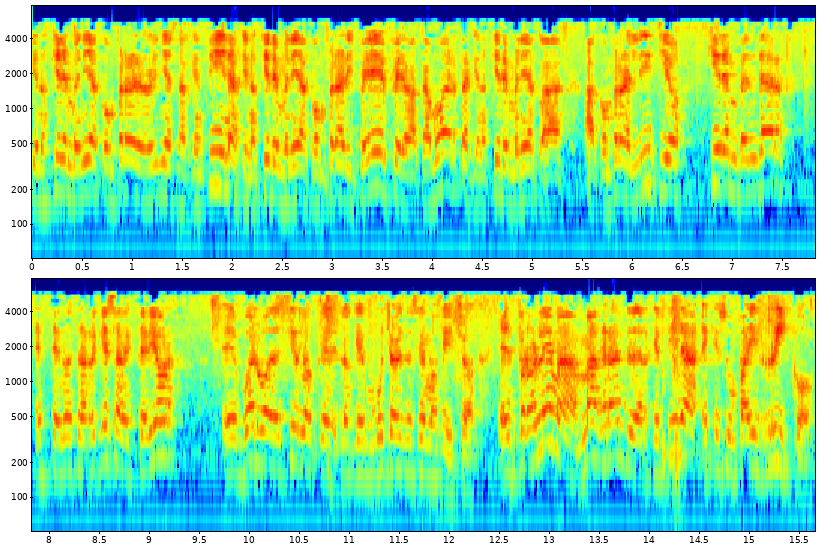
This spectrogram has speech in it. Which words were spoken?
que nos quieren venir a comprar aerolíneas argentinas, que nos quieren venir a comprar IPF, la vaca muerta, que nos quieren venir a, comprar el litio, quieren vender este, nuestra riqueza al exterior. Eh, vuelvo a decir lo que, lo que muchas veces hemos dicho. El problema más grande de Argentina es que es un país rico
